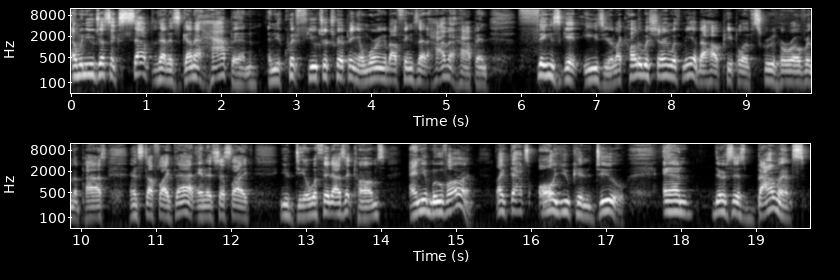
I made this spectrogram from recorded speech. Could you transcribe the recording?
And when you just accept that it's gonna happen and you quit future tripping and worrying about things that haven't happened, things get easier. Like Carly was sharing with me about how people have screwed her over in the past and stuff like that. And it's just like, you deal with it as it comes and you move on. Like that's all you can do. And there's this balance,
